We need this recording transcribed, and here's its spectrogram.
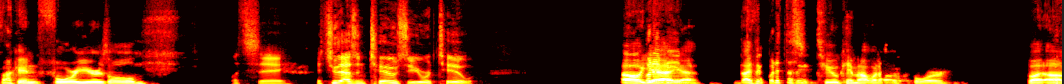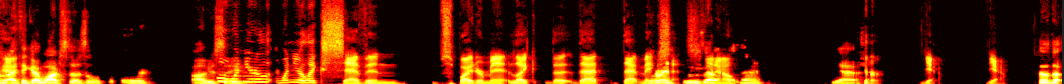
Fucking four years old. Let's see. It's 2002, so you were 2. Oh But I yeah, mean- yeah. I think but at the s- think two came out when I was four, but um, Okay. I think I watched those a little bit later. Obviously, Well, when you're when you're like 7, Spider-Man like the, that that makes Spider-Man sense, 2 was you know? Yeah. Sure. Yeah. Yeah. So th-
